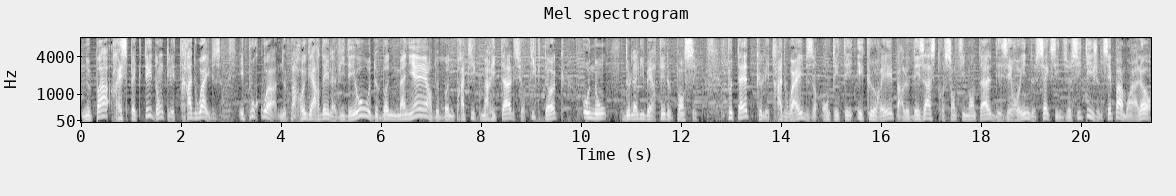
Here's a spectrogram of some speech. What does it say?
ne pas respecter donc les tradwives Et pourquoi ne pas regarder la vidéo de bonnes manières, de bonnes pratiques maritales sur TikTok au nom de la liberté de penser? Peut-être que les Tradwives ont été écœurés par le désastre sentimental des héroïnes de Sex in the City, je ne sais pas moi. Alors,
